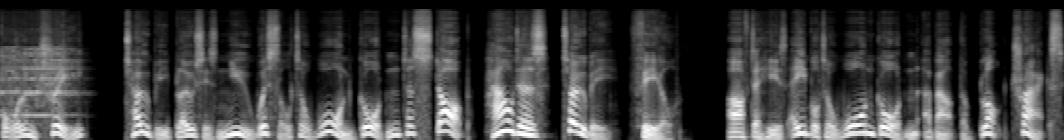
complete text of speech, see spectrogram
fallen tree, Toby blows his new whistle to warn Gordon to stop. How does Toby feel after he is able to warn Gordon about the blocked tracks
